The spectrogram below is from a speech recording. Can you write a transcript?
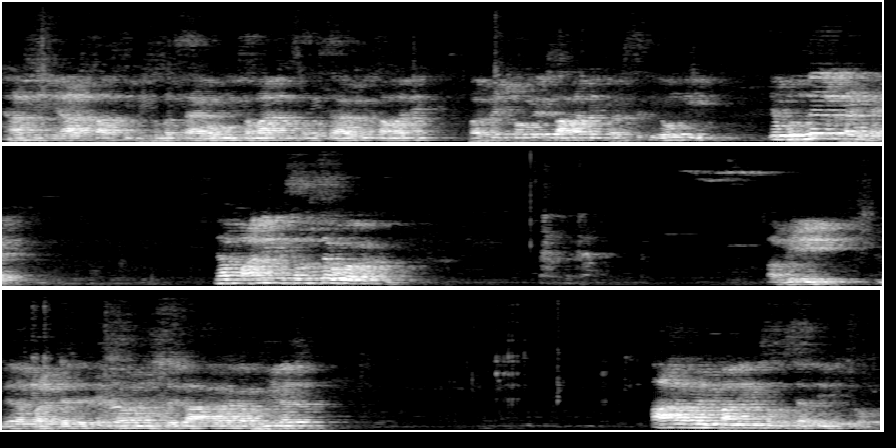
झांसी के आसपास की भी समस्याएँ होंगी, समाज की समस्या होगी, सामाजिक परिवेश होंगे, सामाजिक परिस्थिति होंगी। ये बुंदेलखंड है। जहाँ पानी की समस्या हुआ करती। अभी मेरा परिचय देते समय मुझसे कहा आगरा का भगीरथ आगरा में पानी की समस्या थी, मित्रों।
